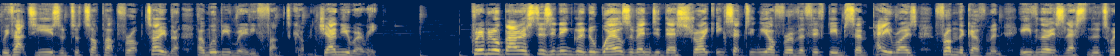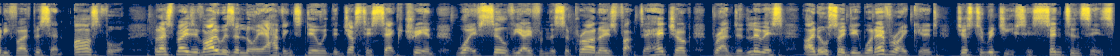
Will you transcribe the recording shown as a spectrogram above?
we've had to use them to top up for October, and we'll be really fucked come January. Criminal barristers in England and Wales have ended their strike, accepting the offer of a 15% pay rise from the government, even though it's less than the 25% asked for. But I suppose if I was a lawyer having to deal with the Justice Secretary and what if Silvio from The Sopranos fucked a hedgehog, Brandon Lewis, I'd also do whatever I could just to reduce his sentences.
